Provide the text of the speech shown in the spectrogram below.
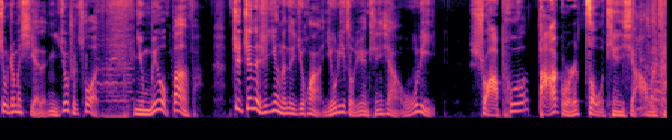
就这么写的，你就是错的，你没有办法。这真的是应了那句话：有理走遍天下，无理耍泼打滚走天下。我天！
